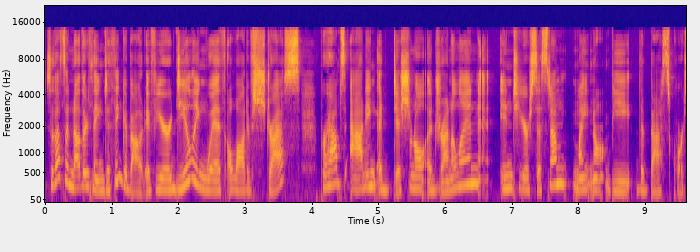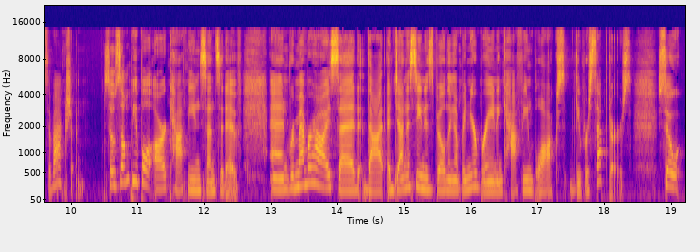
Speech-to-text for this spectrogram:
So, that's another thing to think about. If you're dealing with a lot of stress, perhaps adding additional adrenaline into your system might not be the best course of action. So, some people are caffeine sensitive. And remember how I said that adenosine is building up in your brain and caffeine blocks the receptors. So,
